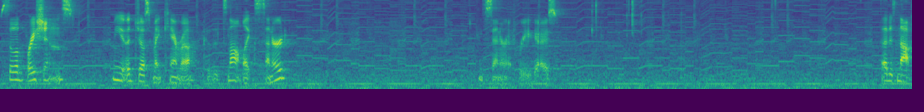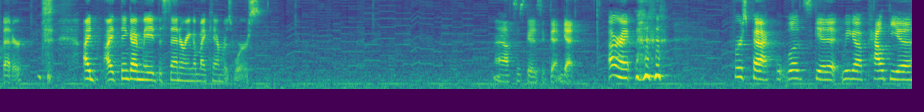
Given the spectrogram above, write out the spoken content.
Celebrations. Let me adjust my camera because it's not like centered. Can center it for you guys. That is not better. I, I think I made the centering of my cameras worse. That's as good as it can get. Alright. First pack, let's get it. We got Palkia.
